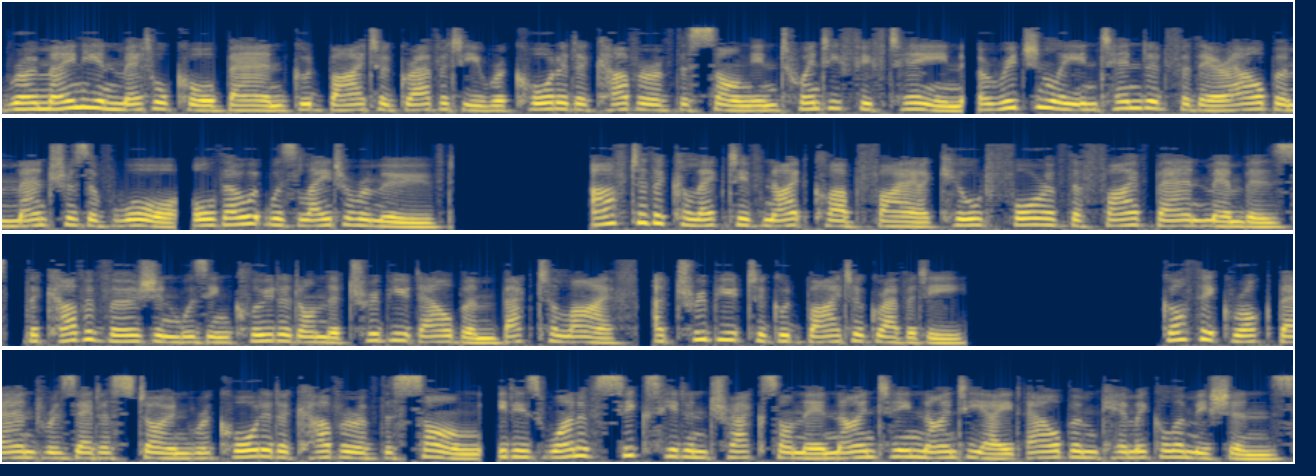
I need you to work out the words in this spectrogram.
Romanian metalcore band Goodbye to Gravity recorded a cover of the song in 2015, originally intended for their album Mantras of War, although it was later removed. After the collective nightclub fire killed four of the five band members, the cover version was included on the tribute album Back to Life, a tribute to Goodbye to Gravity. Gothic rock band Rosetta Stone recorded a cover of the song, it is one of six hidden tracks on their 1998 album Chemical Emissions.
